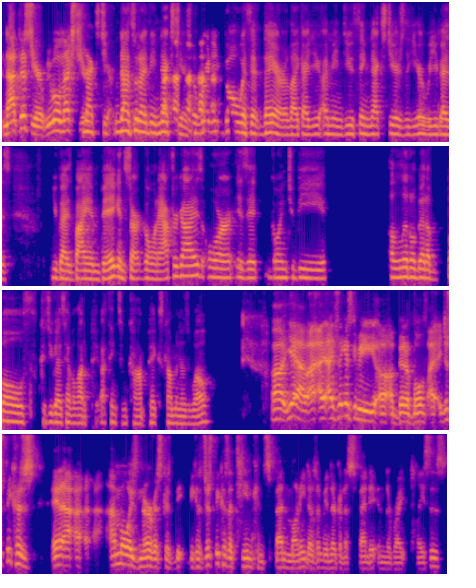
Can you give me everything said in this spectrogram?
Not this year. We will next year. next year. That's what I mean next year. So where do you go with it there? Like, are you? I mean, do you think next year's the year where you guys, you guys buy in big and start going after guys, or is it going to be a little bit of both? Because you guys have a lot of, I think, some comp picks coming as well. Uh, yeah, I, I think it's gonna be a, a bit of both. I, just because, and I, I, I'm always nervous because because just because a team can spend money doesn't mean they're gonna spend it in the right places.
